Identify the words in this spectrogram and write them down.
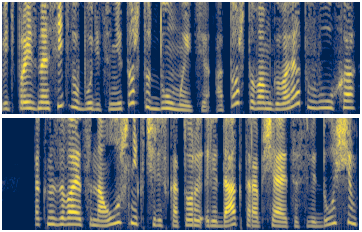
Ведь произносить вы будете не то, что думаете, а то, что вам говорят в ухо. Так называется наушник, через который редактор общается с ведущим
